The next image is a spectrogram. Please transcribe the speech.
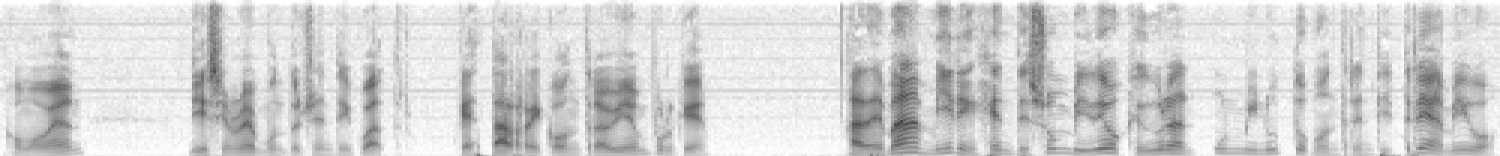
como ven, 19.84. Que está recontra bien porque... Además, miren gente, son videos que duran un minuto con 33, amigo.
